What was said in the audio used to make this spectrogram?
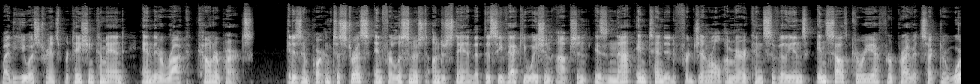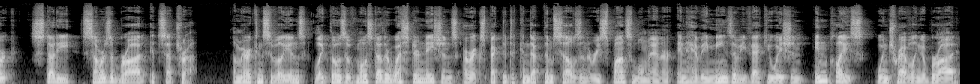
by the U.S. Transportation Command and their ROC counterparts. It is important to stress and for listeners to understand that this evacuation option is not intended for general American civilians in South Korea for private sector work study, summers abroad, etc. American civilians, like those of most other Western nations, are expected to conduct themselves in a responsible manner and have a means of evacuation in place when traveling abroad,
